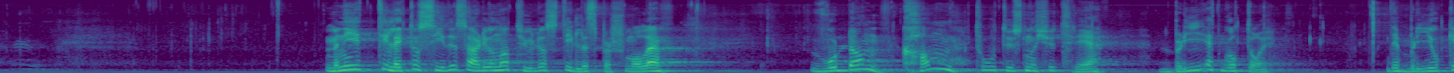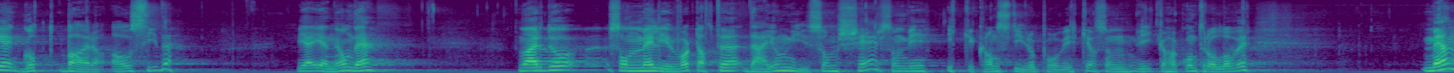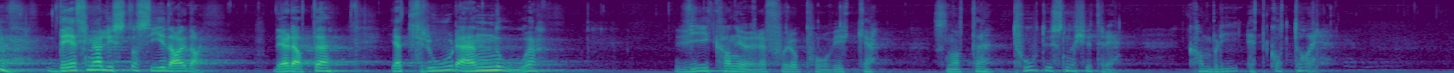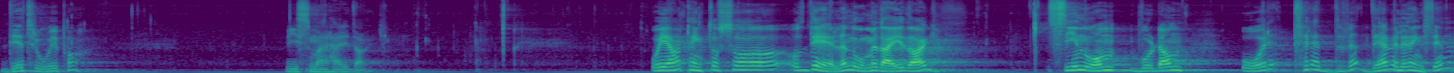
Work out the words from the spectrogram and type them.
Men i tillegg til å si det, så er det jo naturlig å stille spørsmålet Hvordan kan 2023 bli et godt år? Det blir jo ikke godt bare av å si det. Vi er enige om det. Nå er det jo sånn med livet vårt at det er jo mye som skjer, som vi ikke kan styre og påvirke, og som vi ikke har kontroll over. Men det som jeg har lyst til å si i dag, da, det er det at jeg tror det er noe vi kan gjøre for å påvirke, sånn at 2023 kan bli et godt år. Det tror vi på, vi som er her i dag. Og jeg har tenkt også å dele noe med deg i dag. Si noe om hvordan år 30 Det er veldig lenge siden.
